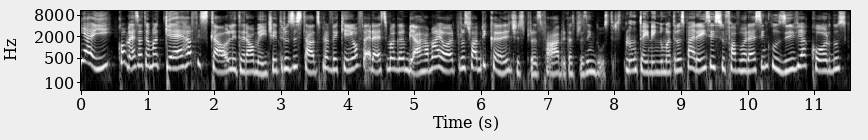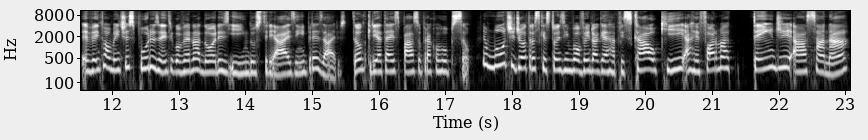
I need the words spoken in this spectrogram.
E aí começa a ter uma guerra fiscal, literalmente, entre os estados para ver quem oferece uma gambiarra maior para os fabricantes, para as fábricas, para as indústrias. Não tem nenhuma transparência, isso favorece inclusive acordos eventualmente espúrios entre governadores e industriais e empresários. Então cria até espaço para corrupção. Tem um monte de outras questões envolvendo a guerra fiscal que a reforma tende a sanar,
